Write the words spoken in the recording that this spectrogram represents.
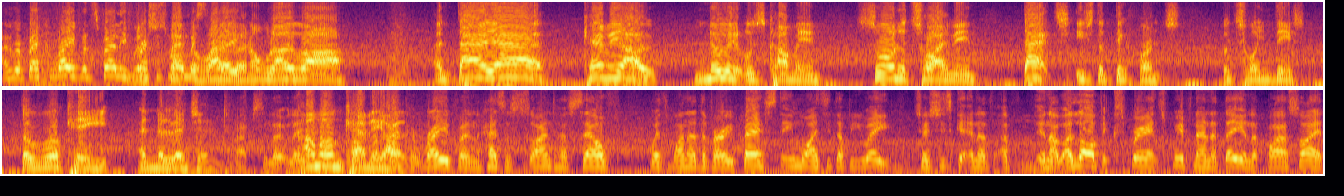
And Rebecca Ravens fairly fresh as well, Rebecca Mr. Raven all over. And there, yeah, cameo. Knew it was coming. Saw the timing. That is the difference between this, the rookie, and the legend. Absolutely. Come on, But cameo. Rebecca Raven has assigned herself with one of the very best in YTWE, so she's getting a, a you know a lot of experience with Nanna D and by her side.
